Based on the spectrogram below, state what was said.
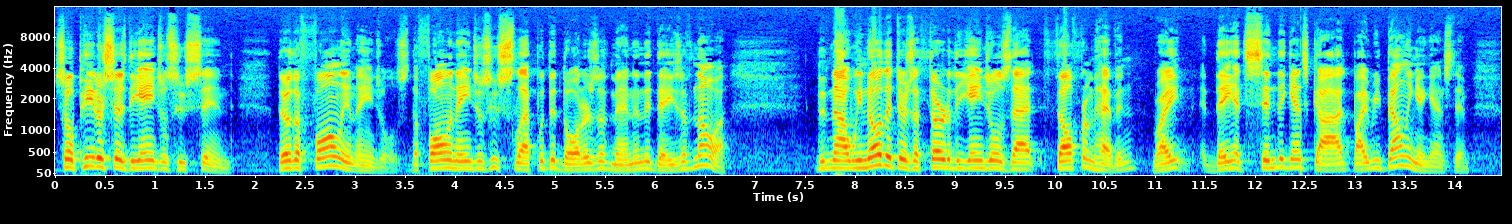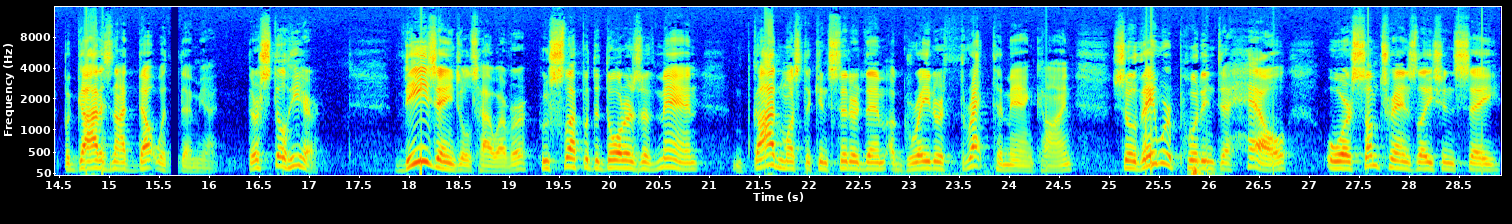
So Peter says the angels who sinned. They're the fallen angels, the fallen angels who slept with the daughters of men in the days of Noah. Now we know that there's a third of the angels that fell from heaven, right? They had sinned against God by rebelling against him. But God has not dealt with them yet. They're still here. These angels, however, who slept with the daughters of man, God must have considered them a greater threat to mankind so they were put into hell, or some translations say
